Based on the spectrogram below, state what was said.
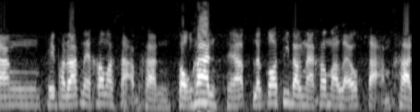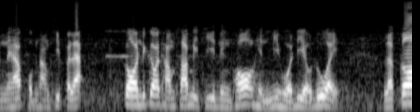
ดังเทพรักษ์เนี่ยเข้ามา 3 คัน 2 คันนะครับ แล้วก็ที่บางนาเข้ามาแล้ว 3 คันนะครับ ผมทำคลิปไปแล้วก่อนนี้ก็มาทำซ้ำอีกทีหนึ่งเพราะเห็นมีหัวเดี่ยวด้วย แล้วก็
